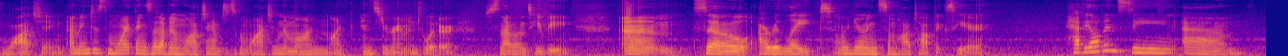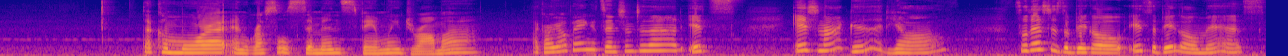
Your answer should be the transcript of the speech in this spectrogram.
watching, I mean, just more things that I've been watching. I've just been watching them on like Instagram and Twitter, just not on TV. Um, so I relate. We're doing some hot topics here. Have y'all been seeing um, the Kimora and Russell Simmons family drama? Like, are y'all paying attention to that? It's it's not good, y'all. So that's just a big old. It's a big old mess.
